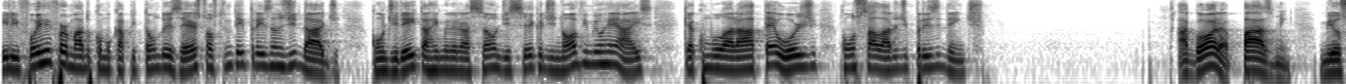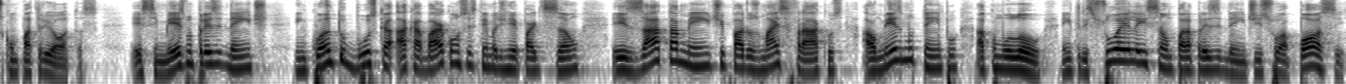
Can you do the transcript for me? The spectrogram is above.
ele foi reformado como capitão do Exército aos 33 anos de idade, com direito à remuneração de cerca de 9 mil reais, que acumulará até hoje com o salário de presidente. Agora, pasmem, meus compatriotas, esse mesmo presidente, enquanto busca acabar com o sistema de repartição exatamente para os mais fracos, ao mesmo tempo acumulou entre sua eleição para presidente e sua posse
